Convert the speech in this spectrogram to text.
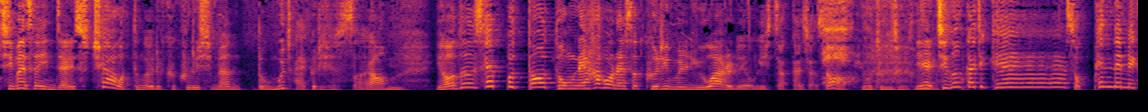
집에서 이제 수채화 같은 거 이렇게 그리시면 너무 잘 그리셨어요. 음. 여든 셋부터 동네 학원에서 그림을 유화를 배우기 시작하셔서 여든 세 예, 지금까지 계속 팬데믹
